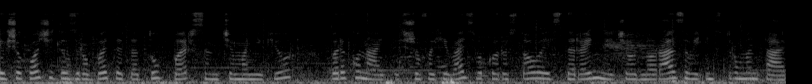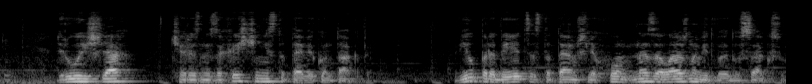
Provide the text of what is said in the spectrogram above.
Якщо хочете зробити тату, персен чи манікюр, переконайтесь, що фахівець використовує стерильний чи одноразовий інструментарій. Другий шлях через незахищені статеві контакти. ВІЛ передається статевим шляхом незалежно від виду сексу.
